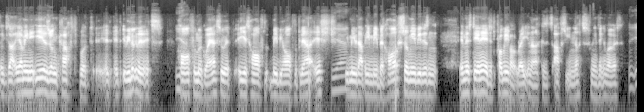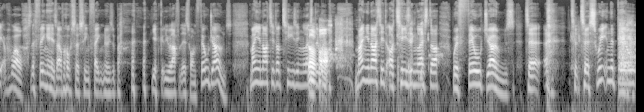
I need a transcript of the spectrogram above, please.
Exactly. I mean, he is uncapped, but it, it, if you look at it, it's Yeah. half of Maguire, so it, he is half, maybe half the player ish. Yeah. Maybe that being a bit harsh, so maybe it isn't. In this day and age, it's probably about right, you know, because it's absolutely nuts when you think about it. Yeah, well, the thing is, I've also seen fake news about. you, you laugh at this one. Phil Jones, Man United are teasing Leicester. Oh. With, Man United are teasing Leicester with Phil Jones to to, to sweeten the deal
